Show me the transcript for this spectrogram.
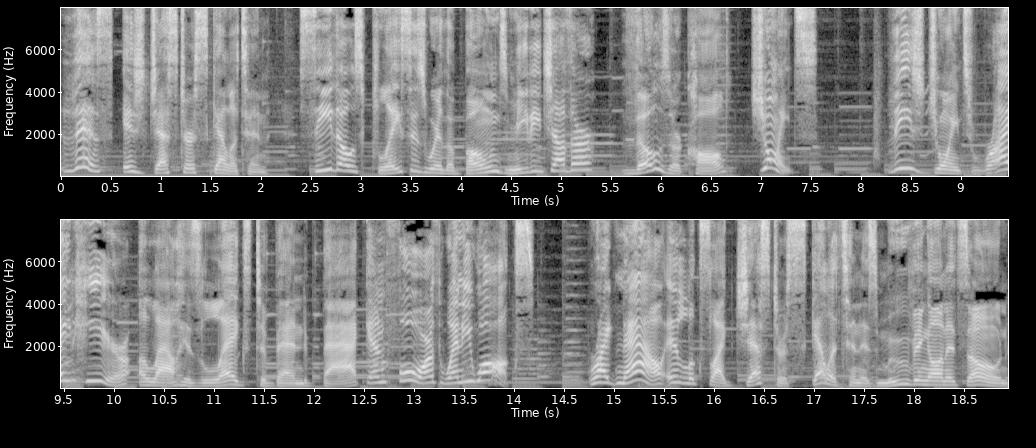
This is Jester's skeleton. See those places where the bones meet each other? Those are called joints. These joints right here allow his legs to bend back and forth when he walks. Right now, it looks like Jester's skeleton is moving on its own.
